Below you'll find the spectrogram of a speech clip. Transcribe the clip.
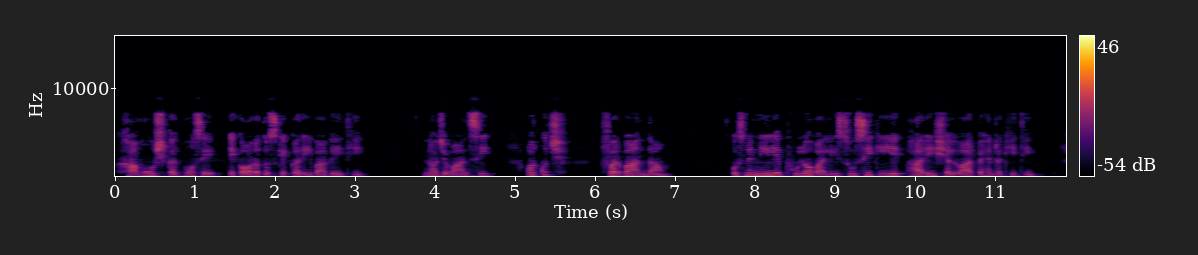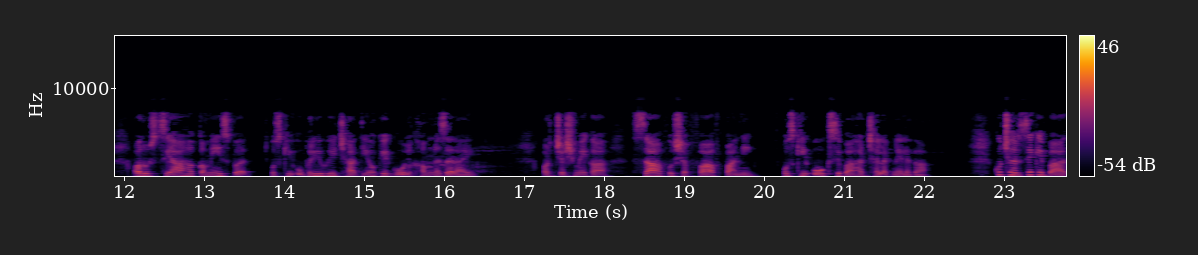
خاموش قدموں سے ایک عورت اس کے قریب آ گئی تھی۔ نوجوان سی اور کچھ فربا اندام۔ اس نے نیلے پھولوں والی سوسی کی ایک بھاری شلوار پہن رکھی تھی اور اس سیاہ قمیض پر اس کی ابری ہوئی چھاتیوں کے گول خم نظر آئے اور چشمے کا صاف و شفاف پانی اس کی اوک سے باہر چھلکنے لگا۔ کچھ عرصے کے بعد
